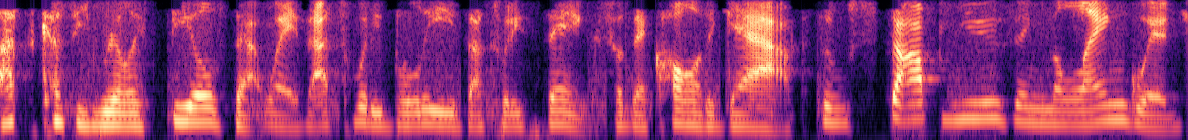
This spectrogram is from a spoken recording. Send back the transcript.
that's because he really feels that way. That's what he believes. That's what he thinks. So they call it a gap. So stop using the language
